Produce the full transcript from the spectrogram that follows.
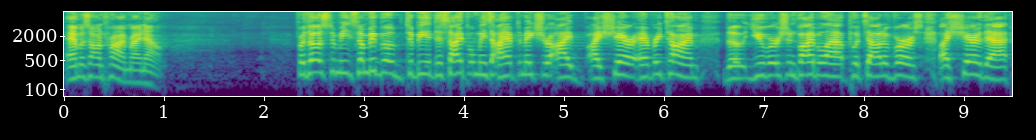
Amazon Prime right now. For those to me, some people to be a disciple means I have to make sure I, I share every time the YouVersion Bible app puts out a verse, I share that,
